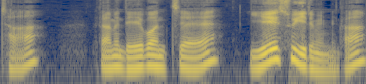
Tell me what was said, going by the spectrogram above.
자, 그 다음에 네 번째 예수 이름입니다.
